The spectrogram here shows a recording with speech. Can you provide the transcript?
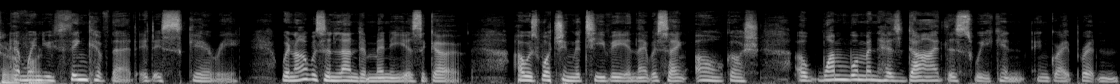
And when you think of that, it is scary. When I was in London many years ago, I was watching the TV and they were saying, oh gosh, uh, one woman has died this week in, in Great Britain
